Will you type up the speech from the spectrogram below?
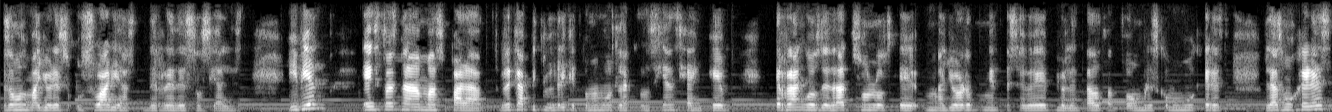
que somos mayores usuarias de redes sociales. Y bien, Esto es nada más para recapitular y que tomemos la conciencia en qué, rangos de edad son los que mayormente se ve violentado tanto hombres como mujeres. Las mujeres,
